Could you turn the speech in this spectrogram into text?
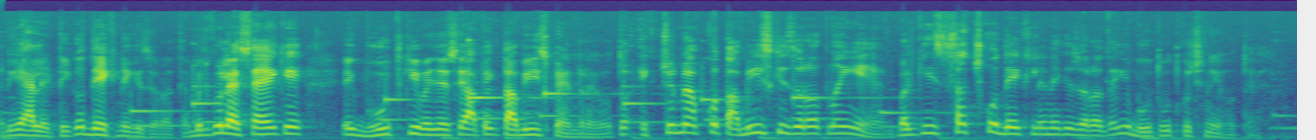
रियलिटी को देखने की ज़रूरत है। बिल्कुल ऐसा है कि एक भूत की वजह से आप एक ताबीज पहन रहे हो। तो एक्चुअल में आपको ताबीज की ज़रूरत नहीं है, बल्कि सच को देख लेने की ज़रूरत है कि भूत भूत कुछ नहीं होता है।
